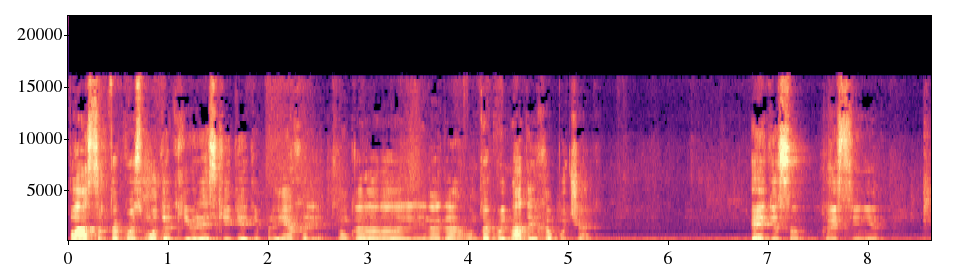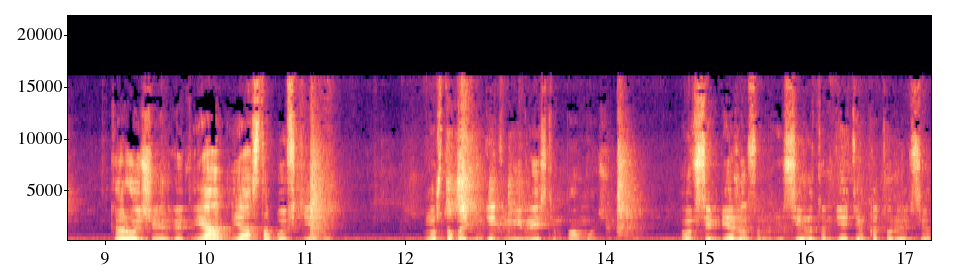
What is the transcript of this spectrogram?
пастор такой смотрит, еврейские дети приехали, ну, иногда, он такой, надо их обучать. Эдисон, христианин, короче, говорит, я, я с тобой в теме. Ну, чтобы этим детям еврейским помочь. Ну, всем беженцам, сиротам, детям, которые все.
